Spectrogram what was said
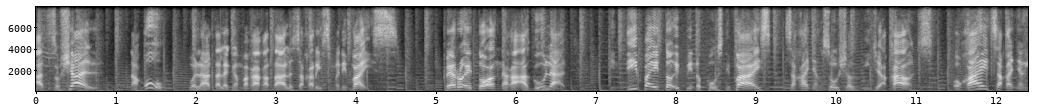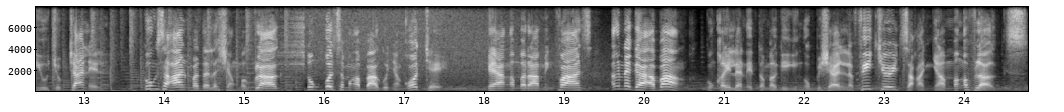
At sosyal! Naku! Wala talagang makakatalo sa karisma ni Vice. Pero ito ang nakaagulat. Hindi pa ito ipinopost ni Vice sa kanyang social media accounts o kahit sa kanyang YouTube channel kung saan madalas siyang mag-vlog tungkol sa mga bago niyang kotse. Kaya nga maraming fans ang nag-aabang kung kailan ito magiging opisyal na featured sa kanyang mga vlogs.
